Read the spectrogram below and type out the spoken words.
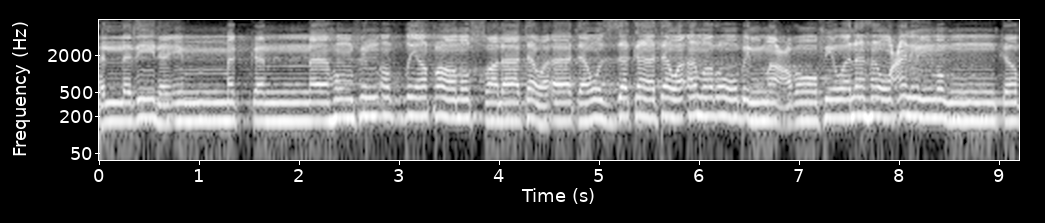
الذين إن مكناهم في الأرض أقاموا الصلاة وآتوا الزكاة وأمروا بالمعروف ونهوا عن المنكر.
